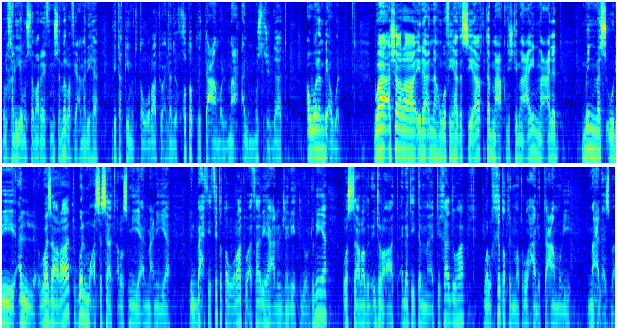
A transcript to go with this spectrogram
والخلية مستمرة مستمرة في عملها بتقييم التطورات وإعداد الخطط للتعامل مع المستجدات أولا بأول. وأشار إلى أنه وفي هذا السياق تم عقد اجتماعين مع عدد من مسؤولي الوزارات والمؤسسات الرسمية المعنية للبحث في التطورات وآثارها على الجالية الأردنية واستعراض الإجراءات التي تم اتخاذها والخطط المطروحة للتعامل مع الأزمة.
